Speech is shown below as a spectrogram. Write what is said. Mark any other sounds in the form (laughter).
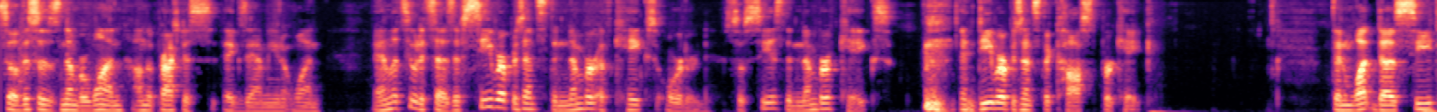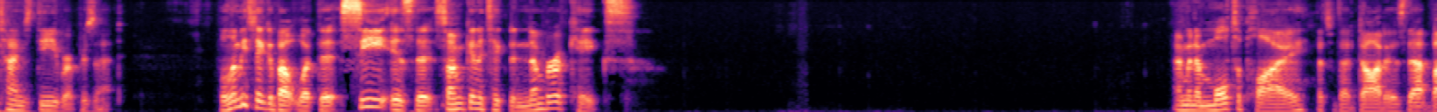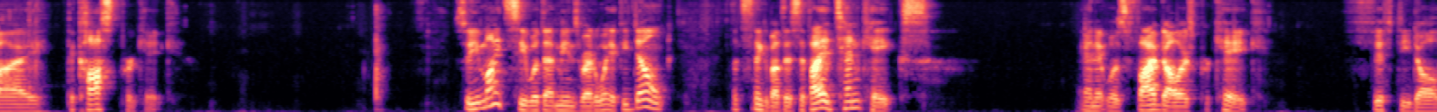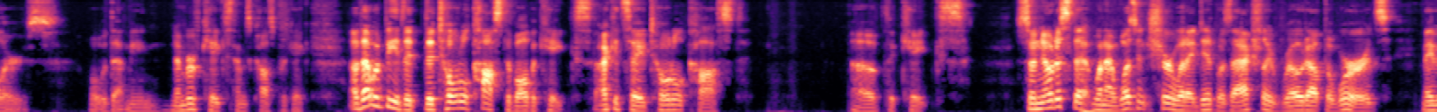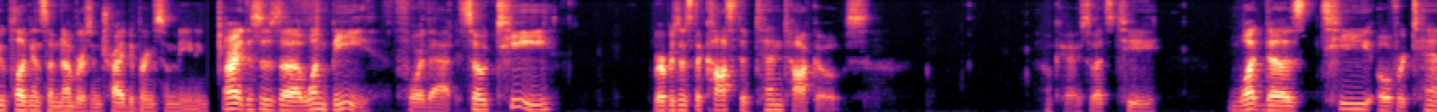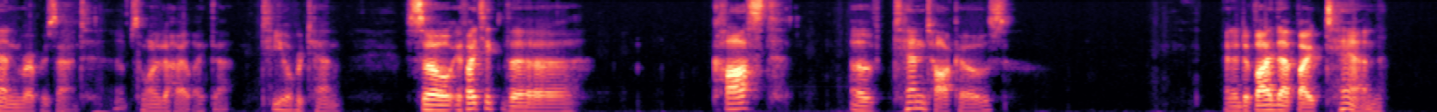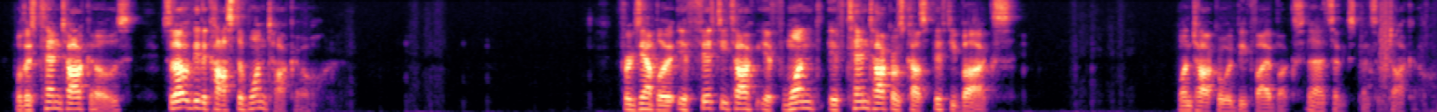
So this is number one on the practice exam, unit one. And let's see what it says. If C represents the number of cakes ordered, so C is the number of cakes, (clears throat) and D represents the cost per cake, then what does C times D represent? Well, let me think about what the C is the, so I'm going to take the number of cakes, I'm going to multiply, that's what that dot is, that by the cost per cake. So you might see what that means right away. If you don't, let's think about this. If I had 10 cakes and it was $5 per cake, $50, what would that mean? Number of cakes times cost per cake. Uh, that would be the, the total cost of all the cakes. I could say total cost of the cakes. So notice that when I wasn't sure what I did was I actually wrote out the words, maybe plugged in some numbers and tried to bring some meaning. All right, this is uh, 1B for that. So T represents the cost of 10 tacos. Okay, so that's T. What does T over 10 represent? Oops, I wanted to highlight that. T over 10. So if I take the cost of 10 tacos and I divide that by 10, well, there's 10 tacos, so that would be the cost of one taco. For example, if 50 taco, if one, if 10 tacos cost 50 bucks, one taco would be five bucks. That's an expensive taco.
